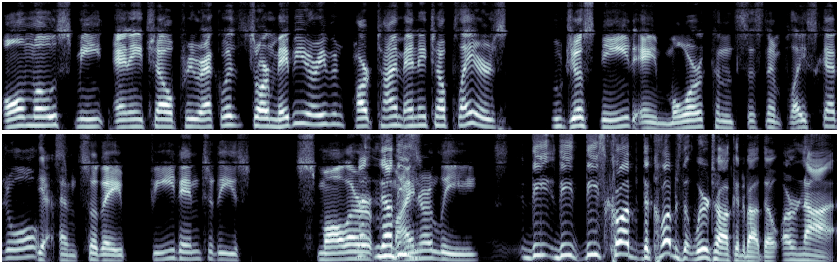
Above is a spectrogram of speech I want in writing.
almost meet NHL prerequisites, or maybe are even part-time NHL players who just need a more consistent play schedule. Yes. and so they feed into these smaller Now- now these- minor leagues. the, the these club the clubs that we're talking about though are not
